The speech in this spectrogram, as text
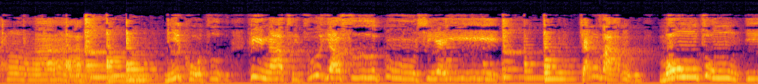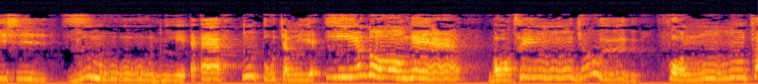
看。你可知黑暗妻子也是故乡？江上梦中依稀日暮年，都将夜一浓哎，老亲家风走，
